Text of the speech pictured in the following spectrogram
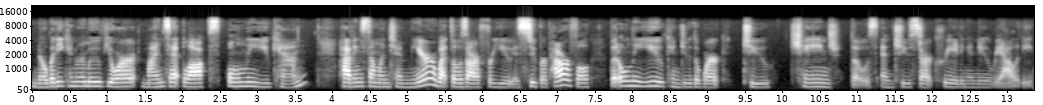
Nobody can remove your mindset blocks. Only you can Having someone to mirror what those are for you is super powerful, but only you can do the work to change those and to start creating a new reality.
